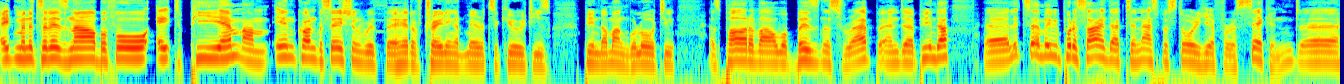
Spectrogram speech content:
Eight minutes it is now before 8 p.m. I'm in conversation with the head of trading at Merit Securities, Phinda Magolothi, as part of our business wrap. And uh, Phinda, uh, let's uh, maybe put aside that uh, Naspers story here for a second. Uh,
